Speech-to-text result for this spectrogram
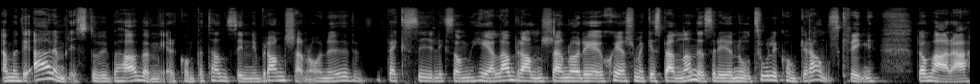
Ja, men det är en brist och vi behöver mer kompetens in i branschen. Och nu växer liksom hela branschen och det sker så mycket spännande så det är en otrolig konkurrens kring de här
